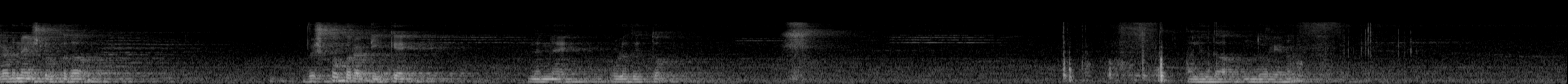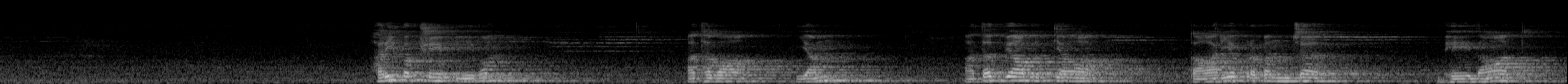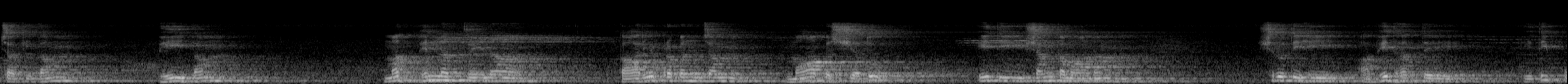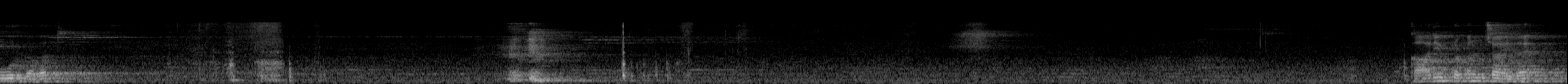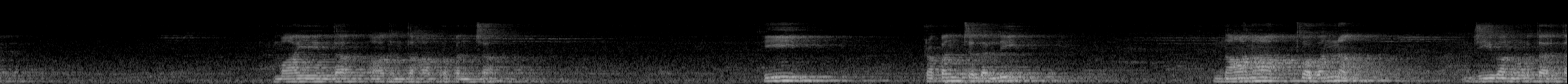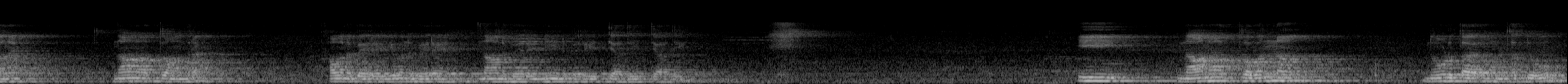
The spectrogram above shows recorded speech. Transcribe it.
ಎರಡನೇ ಶ್ಲೋಕದ ವಿಷ್ಣುಪರ ಟೀಕೆ ನಿನ್ನೆ ಉಳಿದಿತ್ತು. ಅಲ್ಲಿಂದ ಮುಂದುವರಿಯೋಣ. ಹರಿಪಕ್ಷೆ ಏವಂ ಅಥವಾ ಯಂ ಅತದ್ವ್ಯಾವೃತ್ಯ ಕಾರ್ಯಪ್ರಪಂಚ भेदात चकितम भीतम। कार्य प्रपंचम मा पश्यतु इति शङ्कमानं श्रुतिः अभिधत्ते इति पूर्ववत्। ಕಾರ್ಯಪ್ರಪಂಚ ಇದೆ. ಮಾಯೆಯಿಂದ ಆದಂತಹ ಪ್ರಪಂಚ. ಈ ಪ್ರಪಂಚದಲ್ಲಿ ನಾನಾತ್ವವನ್ನು ಜೀವ ನೋಡ್ತಾ ಇರ್ತಾನೆ. ನಾನಾತ್ವ ಅಂದರೆ ಅವನು ಬೇರೆ, ಇವನು ಬೇರೆ, ನಾನು ಬೇರೆ, ನೀನು ಬೇರೆ ಇತ್ಯಾದಿ ಇತ್ಯಾದಿ. ಈ ನಾನಾತ್ವವನ್ನು ನೋಡ್ತಾ ಇರುವಂಥದ್ದು.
